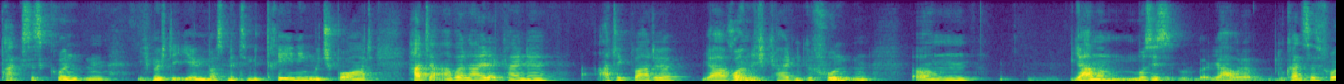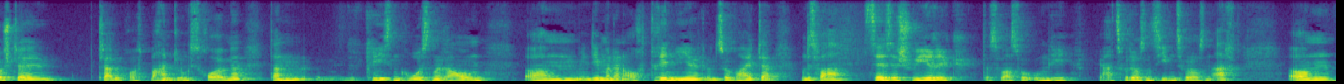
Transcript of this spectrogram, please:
Praxis gründen, ich möchte irgendwas mit, mit Training, mit Sport, hatte aber leider keine adäquate ja, Räumlichkeiten gefunden. Ähm, ja, man muss es, ja, oder du kannst dir das vorstellen, klar, du brauchst Behandlungsräume, dann riesengroßen Raum, ähm, in dem man dann auch trainiert und so weiter. Und es war sehr, sehr schwierig. Das war so um die ja, 2007, 2008. Ähm,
